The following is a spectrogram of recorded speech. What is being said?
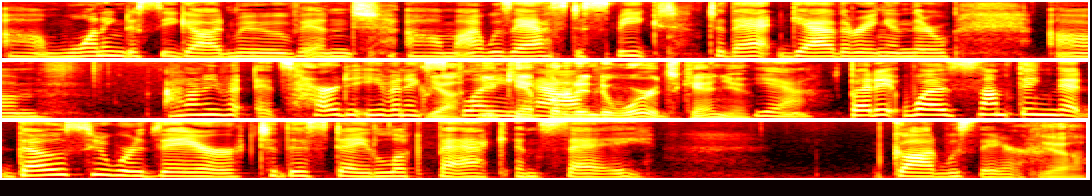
um, wanting to see God move. And um, I was asked to speak to that gathering, and there. Um, I don't even, it's hard to even explain. Yeah, you can't how, put it into words, can you? Yeah. But it was something that those who were there to this day look back and say, God was there. Yeah.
